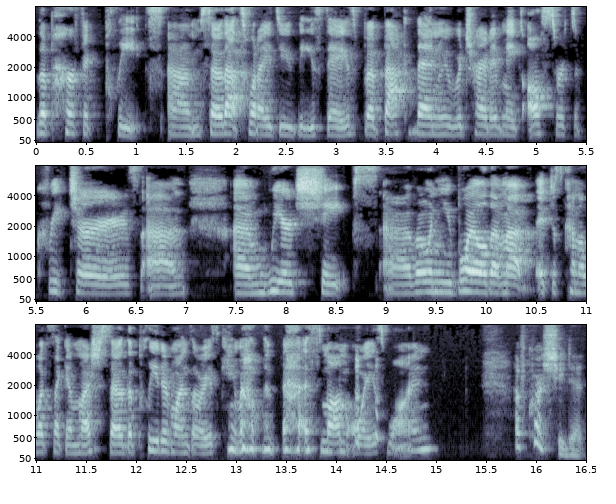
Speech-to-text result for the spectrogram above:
the perfect pleats. Um, so that's what I do these days. But back then, we would try to make all sorts of creatures, um, um, weird shapes. Uh, but when you boil them up, it just kind of looks like a mush. So the pleated ones always came out the best. Mom always won. Of course she did.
